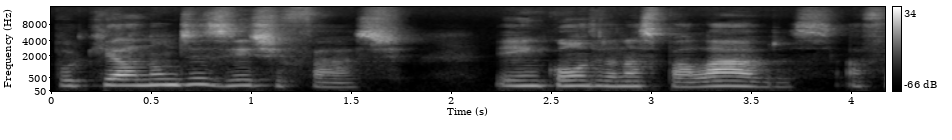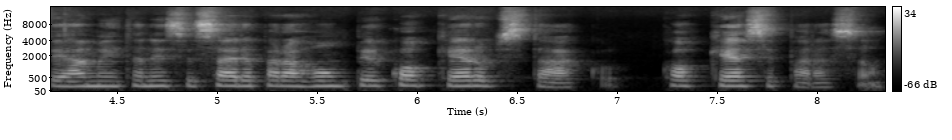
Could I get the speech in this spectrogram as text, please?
porque ela não desiste fácil e encontra nas palavras a ferramenta necessária para romper qualquer obstáculo, qualquer separação.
